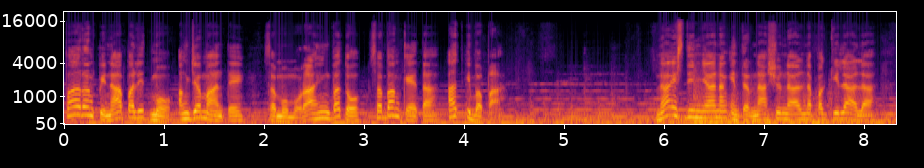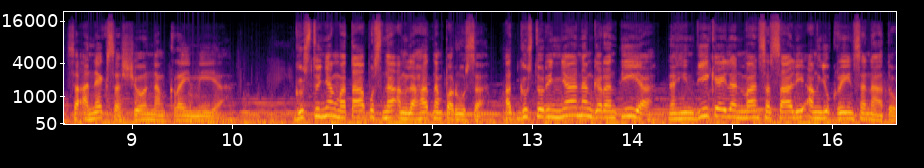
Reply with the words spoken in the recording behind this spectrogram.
Parang pinapalit mo ang diamante sa mumurahing bato sa bangketa at iba pa. Nais din niya ng internasyonal na pagkilala sa aneksasyon ng Crimea. Gusto niyang matapos na ang lahat ng parusa at gusto rin niya ng garantiya na hindi kailanman sasali ang Ukraine sa NATO.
